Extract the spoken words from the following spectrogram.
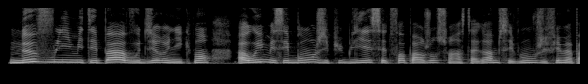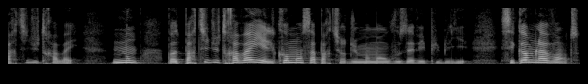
ne vous limitez pas à vous dire uniquement Ah oui, mais c'est bon, j'ai publié cette fois par jour sur Instagram, c'est bon, j'ai fait ma partie du travail. Non, votre partie du travail, elle commence à partir du moment où vous avez publié. C'est comme la vente.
